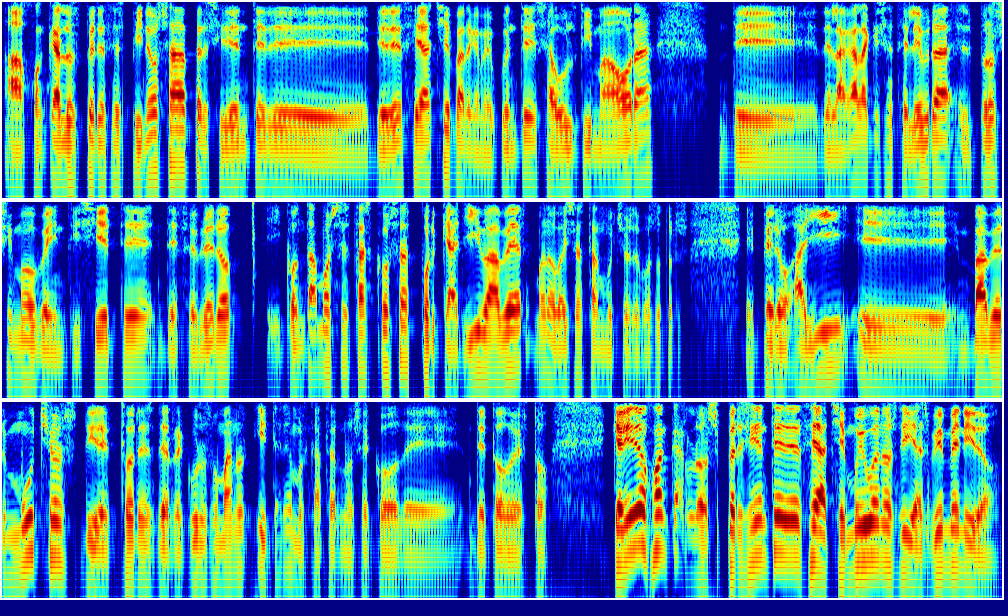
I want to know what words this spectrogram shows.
a Juan Carlos Pérez Espinosa, presidente de, DCH, para que me cuente esa última hora de, de la gala que se celebra el próximo 27 de febrero y contamos estas cosas porque allí va a haber, bueno, vais a estar muchos de vosotros, eh, pero allí eh, va a haber muchos directores de recursos humanos y tenemos que hacernos eco de, todo esto. Querido Juan Carlos, presidente de CH, muy buenos días, bienvenido.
